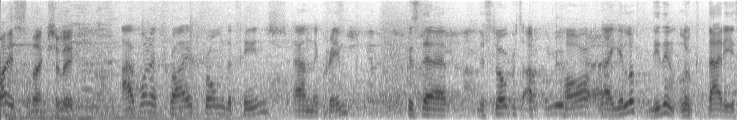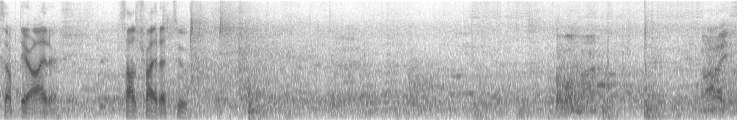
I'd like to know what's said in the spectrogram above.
surprised actually. I want to try from the pinch and the crimp because the the slopers up par like it looked didn't look that easy up there either. So I'll try that too. Come on man. Nice.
